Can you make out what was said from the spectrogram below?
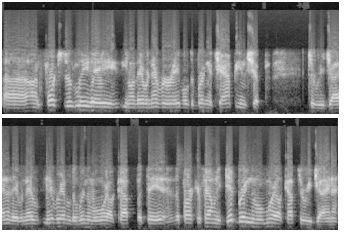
Uh, unfortunately, they you know they were never able to bring a championship to Regina. They were never never able to win the Memorial Cup, but they the Parker family did bring the Memorial Cup to Regina.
